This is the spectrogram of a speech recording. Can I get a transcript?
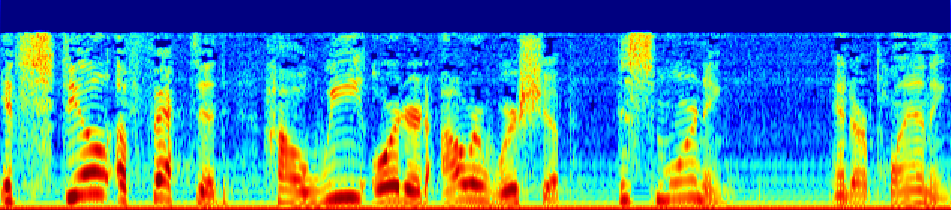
It still affected how we ordered our worship this morning and our planning.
